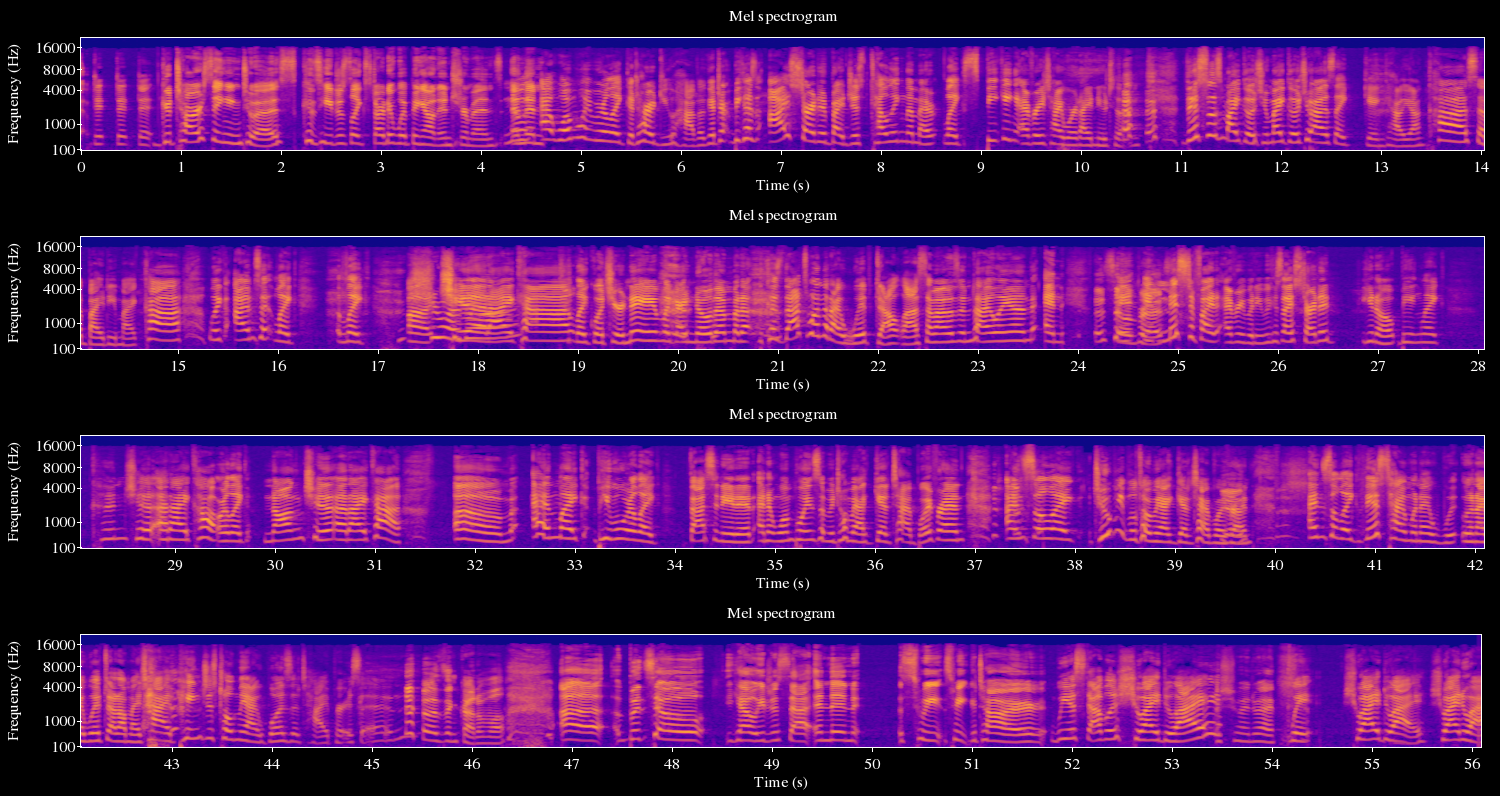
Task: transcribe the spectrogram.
guitar singing to us because he just like started whipping out instruments, No, and then at one point we were like, "Guitar, do you have a guitar?" Because I started by just telling them, like, speaking every Thai word I knew to them. this was my go-to. My go-to. I was like, "Ging kao yang ka, sabaidi mai ka." Like I'm sa- like. Like, uh, Shuai Chia dai. Rai Ka, like, what's your name? Like, I know them, but uh, because that's one that I whipped out last time I was in Thailand, and so it, it mystified everybody because I started, you know, being like, kun Chia Rai Ka, or like, Nong Chia Rai Ka. Um, and like people were like fascinated. And at one point, somebody told me I could get a Thai boyfriend, and so like two people told me I could get a Thai boyfriend. And so like this time when I when I whipped out on my Thai, Ping just told me I was a Thai person. it was incredible. Uh, but so yeah, we just sat, and then sweet sweet guitar. We established Shuai Do I? Shuai Dui. Wait, Shuai Do I? Shuai Do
